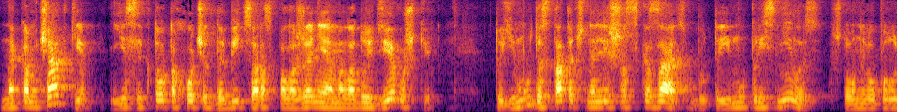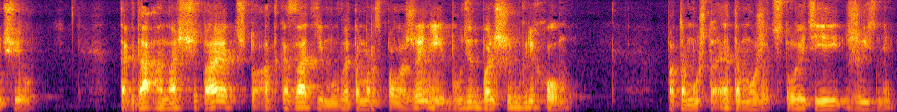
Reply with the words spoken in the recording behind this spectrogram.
На Камчатке, если кто-то хочет добиться расположения молодой девушки, то ему достаточно лишь рассказать, будто ему приснилось, что он его получил. Тогда она считает, что отказать ему в этом расположении будет большим грехом, потому что это может стоить ей жизни.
